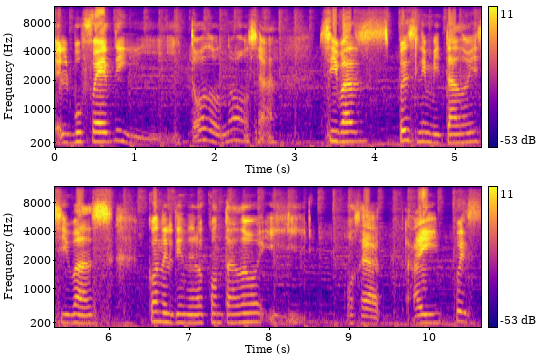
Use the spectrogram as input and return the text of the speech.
el buffet y, y todo, ¿no? O sea, si vas pues limitado y si vas con el dinero contado y, o sea, ahí pues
